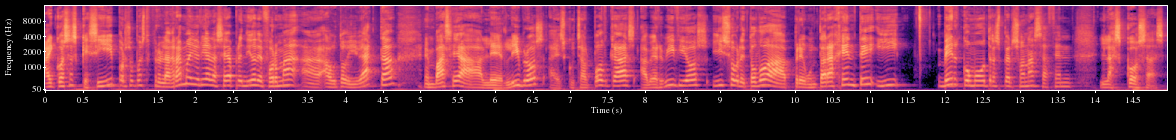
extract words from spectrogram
hay cosas que sí, por supuesto, pero la gran mayoría las he aprendido de forma autodidacta, en base a leer libros, a escuchar podcasts, a ver vídeos y sobre todo a preguntar a gente y ver cómo otras personas hacen las cosas.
